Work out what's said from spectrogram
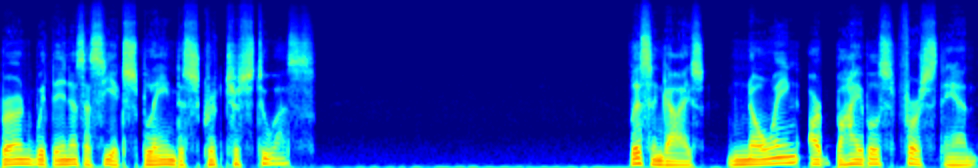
burn within us as he explained the scriptures to us? Listen, guys, knowing our Bibles firsthand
